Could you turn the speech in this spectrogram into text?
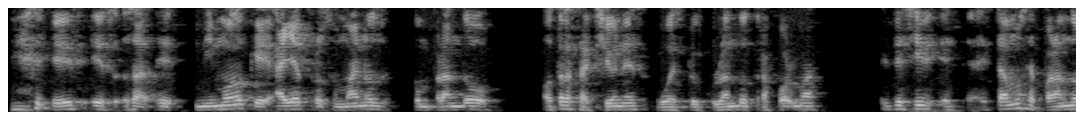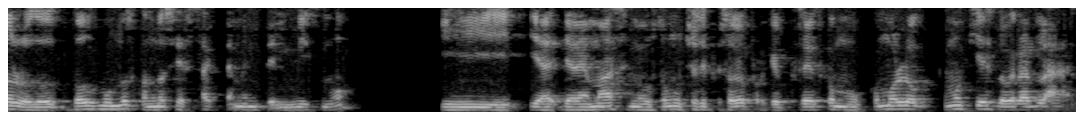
es, o sea, eh, ni modo que haya otros humanos comprando otras acciones o especulando de otra forma. Es decir, estamos separando los dos mundos cuando es exactamente el mismo y, además me gustó mucho ese episodio porque pues, es como, ¿cómo, lo, cómo quieres lograr la,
